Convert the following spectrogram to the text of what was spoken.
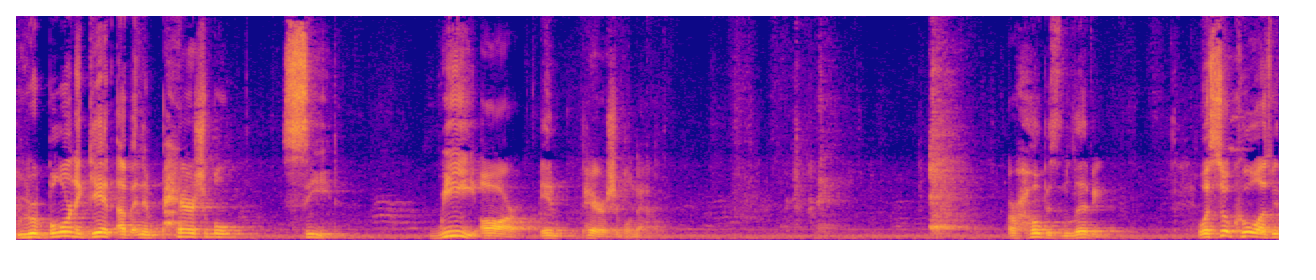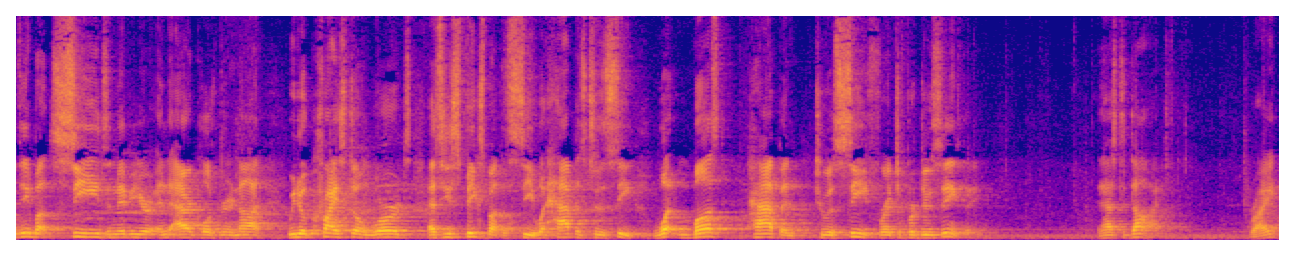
We were born again of an imperishable seed. We are imperishable now. Our hope is in living. What's so cool as we think about seeds, and maybe you're in agriculture or you're not, we know Christ's own words as he speaks about the seed. What happens to the seed? What must happen to a seed for it to produce anything? It has to die, right?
